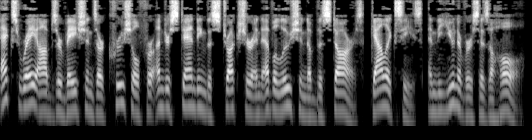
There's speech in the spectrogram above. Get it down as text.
X-ray observations are crucial for understanding the structure and evolution of the stars, galaxies, and the universe as a whole.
